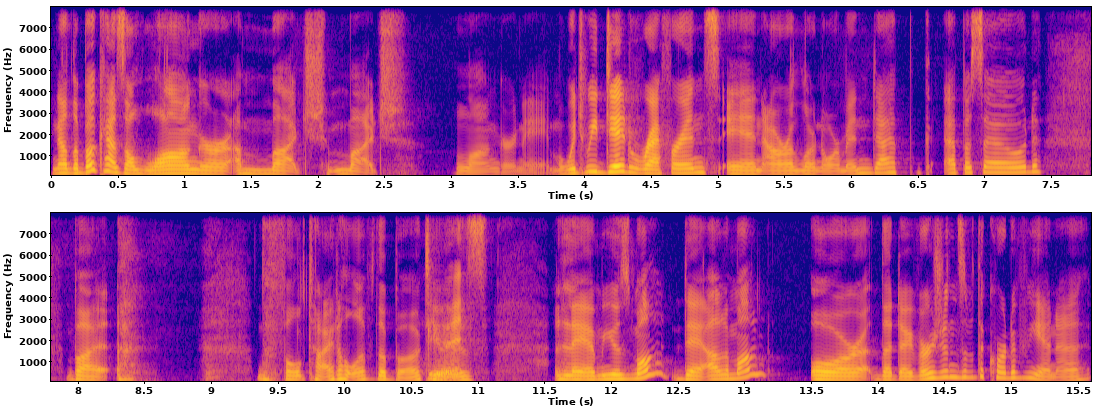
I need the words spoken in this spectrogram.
Now the book has a longer, a much, much longer name, which we did reference in our Lenormand ep- episode, but the full title of the book Do it. is Les Amusements des Allemands, or The Diversions of the Court of Vienna,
